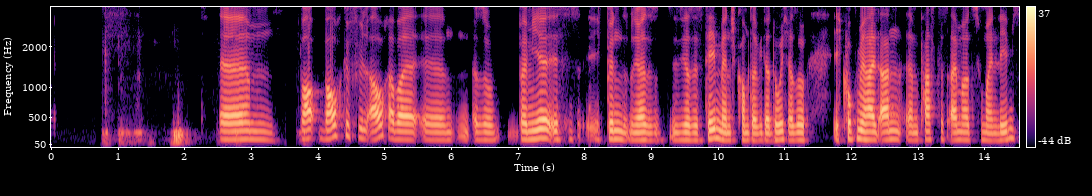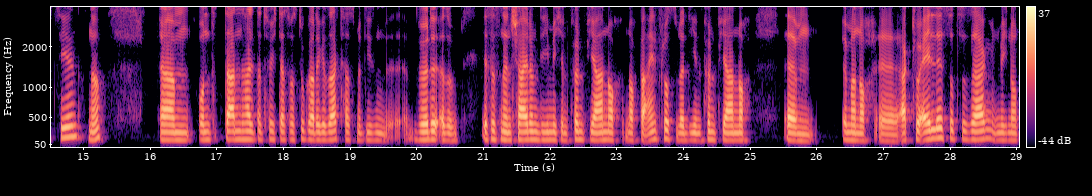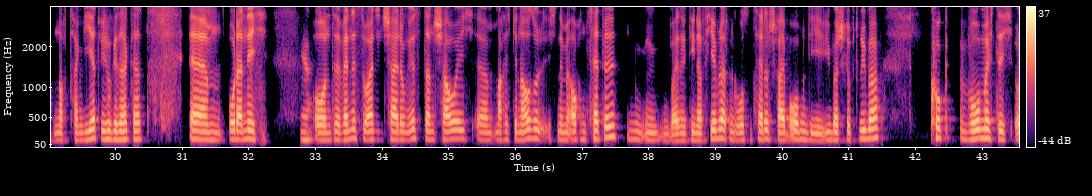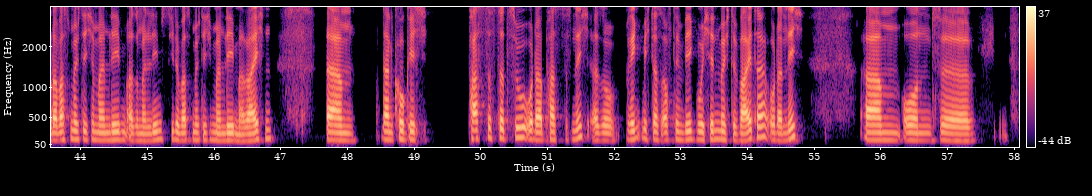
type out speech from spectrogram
Ähm, Bauchgefühl auch, aber äh, also bei mir ist es, ich bin, ja, dieser Systemmensch kommt da wieder durch. Also ich gucke mir halt an, ähm, passt es einmal zu meinen Lebenszielen, ne? Ähm, und dann halt natürlich das, was du gerade gesagt hast, mit diesen äh, würde, also ist es eine Entscheidung, die mich in fünf Jahren noch, noch beeinflusst oder die in fünf Jahren noch ähm, immer noch äh, aktuell ist sozusagen und mich noch, noch tangiert, wie du gesagt hast, ähm, oder nicht. Und äh, wenn es so eine Entscheidung ist, dann schaue ich, äh, mache ich genauso, ich nehme auch einen Zettel, ein, weiß nicht, DIN A4-Blatt, einen großen Zettel, schreibe oben die Überschrift drüber, guck, wo möchte ich oder was möchte ich in meinem Leben, also meine Lebensziele, was möchte ich in meinem Leben erreichen. Ähm, dann gucke ich, passt es dazu oder passt es nicht? Also bringt mich das auf den Weg, wo ich hin möchte, weiter oder nicht? Ähm, und äh,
